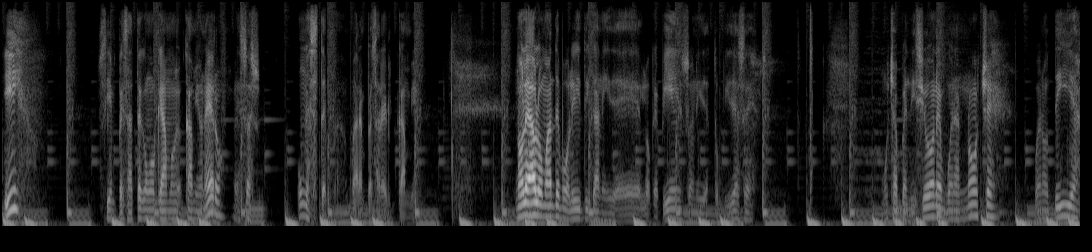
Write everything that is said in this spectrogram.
Y si empezaste como camionero, eso es un step para empezar el cambio. No le hablo más de política, ni de lo que pienso, ni de estupideces. Muchas bendiciones, buenas noches, buenos días,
